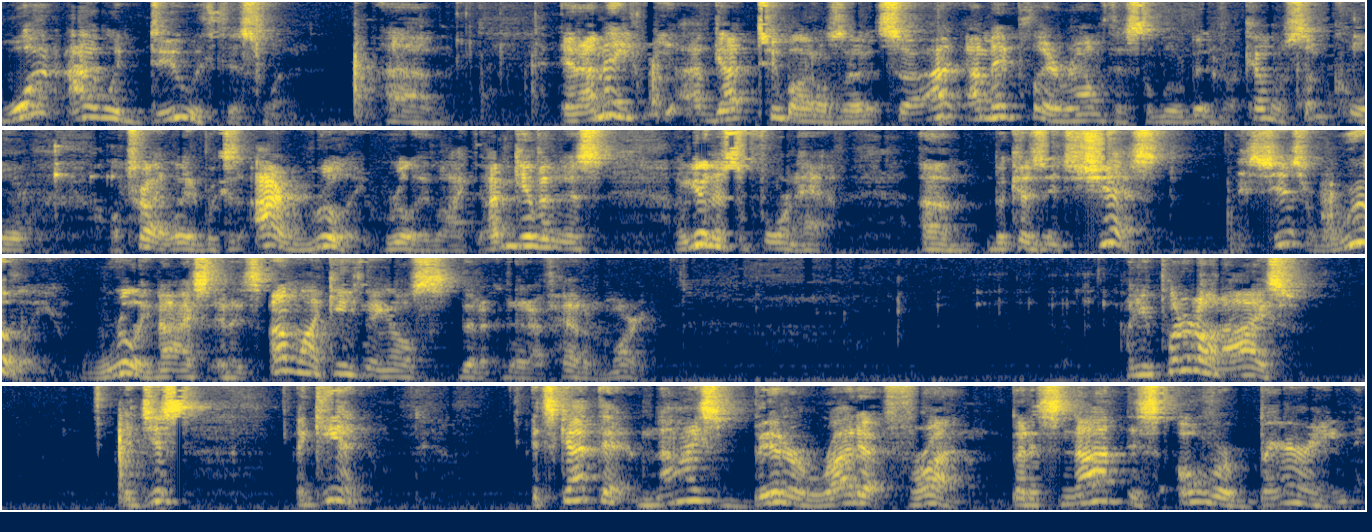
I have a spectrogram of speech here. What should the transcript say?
what I would do with this one. Um, and I may, I've got two bottles of it, so I, I, may play around with this a little bit. If I come up with something cool, I'll try it later because I really, really like it. I'm giving this, I'm giving this a four and a half um, because it's just, it's just really, really nice, and it's unlike anything else that, that I've had on the market. When you put it on ice, it just, again, it's got that nice bitter right up front, but it's not this overbearing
